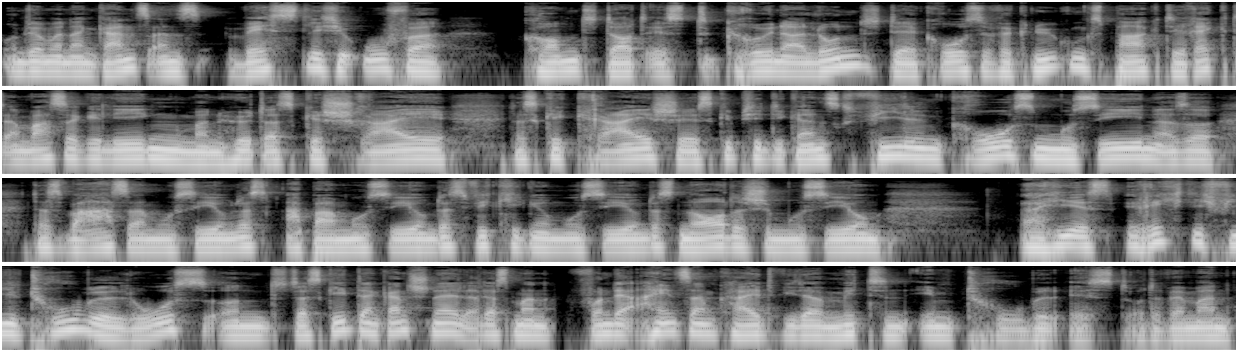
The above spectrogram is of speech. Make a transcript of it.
Und wenn man dann ganz ans westliche Ufer kommt. Dort ist Gröner Lund, der große Vergnügungspark direkt am Wasser gelegen. Man hört das Geschrei, das Gekreische. Es gibt hier die ganz vielen großen Museen, also das Vasa-Museum, das ABBA-Museum, das Wikinger-Museum, das Nordische Museum. Äh, hier ist richtig viel Trubel los und das geht dann ganz schnell, dass man von der Einsamkeit wieder mitten im Trubel ist. Oder wenn man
